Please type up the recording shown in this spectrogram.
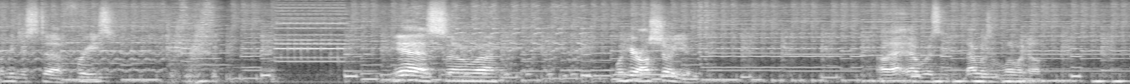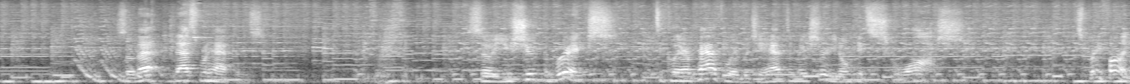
Let me just uh, freeze. Yeah, so, uh, well, here, I'll show you. Oh, that, that was that wasn't low enough. So that that's what happens. So you shoot the bricks to clear a pathway, but you have to make sure you don't get squashed. It's pretty fun.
